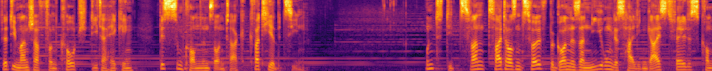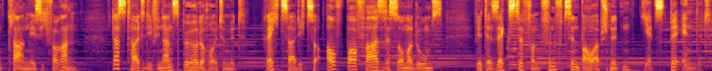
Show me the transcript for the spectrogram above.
wird die Mannschaft von Coach Dieter Hecking bis zum kommenden Sonntag Quartier beziehen und die 2012 begonnene Sanierung des Heiligen Geistfeldes kommt planmäßig voran. Das teilte die Finanzbehörde heute mit. Rechtzeitig zur Aufbauphase des Sommerdoms wird der sechste von 15 Bauabschnitten jetzt beendet.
